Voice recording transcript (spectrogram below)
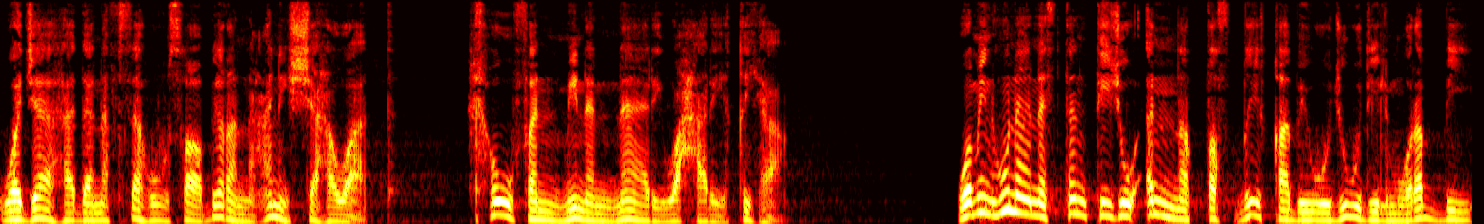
وجاهد نفسه صابرا عن الشهوات خوفا من النار وحريقها. ومن هنا نستنتج أن التصديق بوجود المربي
